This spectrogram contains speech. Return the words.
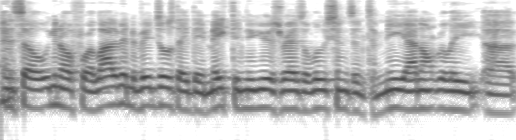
And so, you know, for a lot of individuals, they, they make the New Year's resolutions. And to me, I don't really uh,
